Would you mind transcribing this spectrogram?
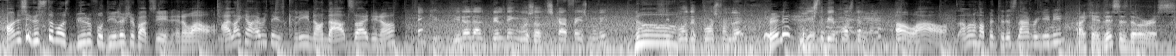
Honestly, this is the most beautiful dealership I've seen in a while. I like how everything's clean on the outside, you know? Thank you. You know that building was a Scarface movie? No. She bought the Porsche from there. Really? It used to be a Porsche dealer. Oh, wow. I'm gonna hop into this Lamborghini. Okay, this is the Urus.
